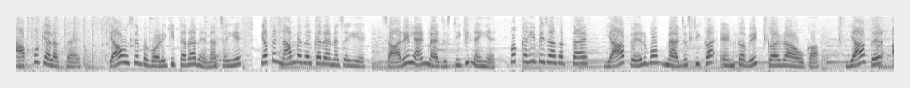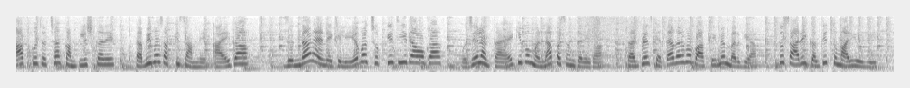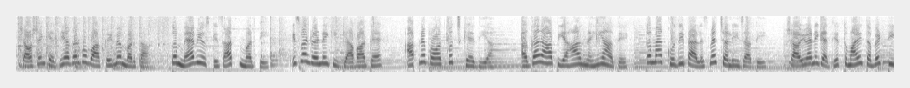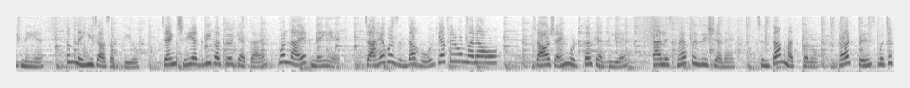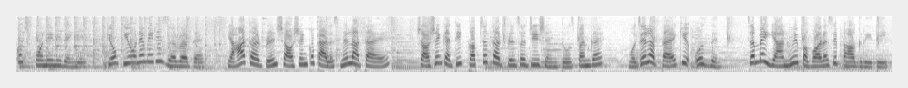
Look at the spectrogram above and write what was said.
आपको क्या लगता है, क्या उसे भगोड़े की तरह रहना चाहिए, या फिर नाम बदल कर रहना चाहिए? सारे लैंड मैजेस्टी की नहीं है। वो कहीं भी जा सकता है, या फिर वो मैजेस्टी का एंड का वेट कर रहा होगा, या फिर आप कुछ अच्छा कम्प्लिश करे, तभी वो सबके सामने आएगा। ज़िंदा रहने के लिए वो छुप के जी रहा होगा। मुझे लगता है कि वो मरना पसंद करेगा। थर्ड प्रिंस कहता है, अगर वो वाकई में मर गया तो सारी गलती तुम्हारी होगी। शौशन कहती है, अगर वो वाकई में मरता तो मैं भी उसके साथ मरती। इसमें डरने की क्या बात है? आपने बहुत कुछ कह दिया। अगर आप यहाँ नहीं आते तो मैं खुद ही पैलेस में चली जाती। शायुआनी कहती है, तुम्हारी तबीयत ठीक नहीं है, तुम नहीं जा सकती हो। चेंग शी अग्री करते हुए कहता है, वो लायक नहीं है। चाहे वो ज़िंदा हो या फिर वो मरा हो। शाओ शेंग उठकर कहती है, पैलेस में फिजिशियन है। चिंता मत करो। थर्ड प्रिंस मुझे कुछ होने नहीं देंगे, क्योंकि उन्हें मेरी ज़रूरत है। यहाँ थर्ड प्रिंस शाओशेंग को पैलेस में लाता है। शाओशेंग कहती कब से थर्ड प्रिंस और जी शेंग दोस्त बन गए? मुझे लगता है कि उस दिन जब मैं यानहुई पगोड़ा से भाग रही थी,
